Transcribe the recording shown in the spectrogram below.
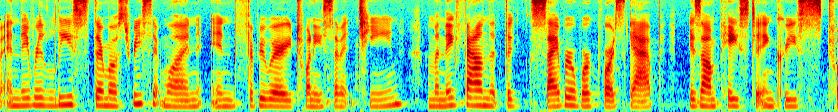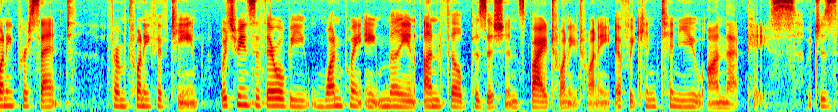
and they released their most recent one in February 2017. And they found that the cyber workforce gap is on pace to increase 20% from 2015, which means that there will be 1.8 million unfilled positions by 2020 if we continue on that pace, which is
